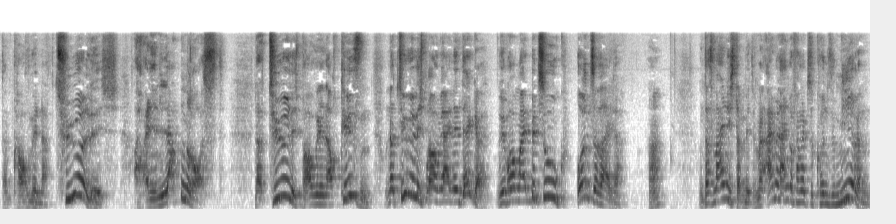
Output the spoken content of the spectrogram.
dann brauchen wir natürlich auch einen Lattenrost. Natürlich brauchen wir dann auch Kissen und natürlich brauchen wir eine Decke, wir brauchen einen Bezug und so weiter. Und das meine ich damit, wenn man einmal angefangen hat zu konsumieren,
